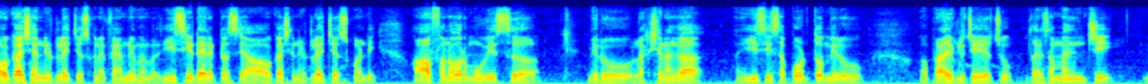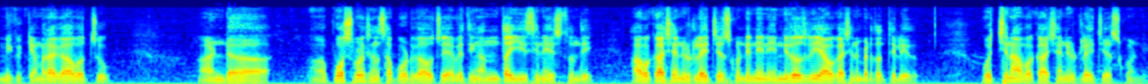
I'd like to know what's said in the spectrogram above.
అవకాశాన్ని యూటిలైజ్ చేసుకునే ఫ్యామిలీ మెంబర్స్. ఈసీ డైరెక్టర్స్ ఆ అవకాశాన్ని యూటిలైజ్ చేసుకోండి. హాఫ్ అన్ అవర్ మూవీస్ మీరు లక్షణంగా ఈసీ సపోర్ట్తో మీరు ప్రాజెక్టులు చేయొచ్చు. దానికి సంబంధించి మీకు కెమెరా కావచ్చు అండ్ పోస్ట్ ప్రొడక్షన్ సపోర్ట్ కావచ్చు. ఎవ్రీథింగ్ అంతా ఈసీనే ఇస్తుంది. అవకాశాన్ని యూటిలైజ్ చేసుకోండి. నేను ఎన్ని రోజులు ఈ అవకాశాన్ని పెడతానో తెలియదు. వచ్చిన అవకాశాన్ని యూటిలైజ్ చేసుకోండి.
